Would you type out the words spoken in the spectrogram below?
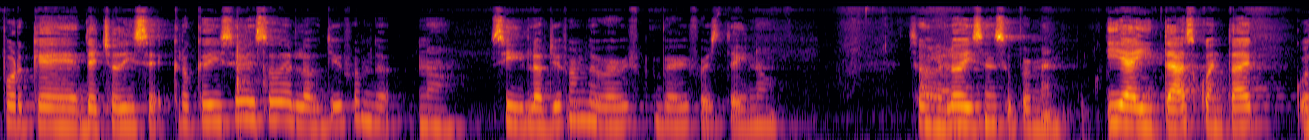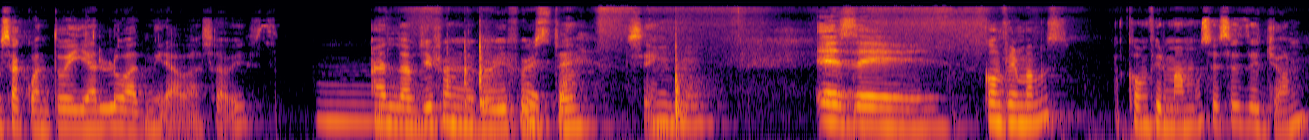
Porque de hecho dice, creo que dice eso de Loved You from the. No. Sí, Loved You from the very, very first day, no. Según lo dice en Superman. Y ahí te das cuenta de, o sea, cuánto ella lo admiraba, ¿sabes? I loved you from the very first day. Sí. Es de... ¿Confirmamos? Confirmamos, ese es de John.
